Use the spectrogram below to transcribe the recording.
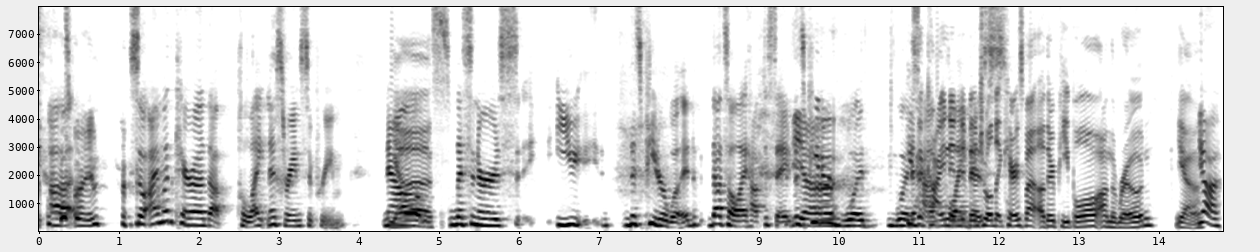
It's Uh, fine. so I'm with Kara that politeness reigns supreme. Now, Yes. listeners, you this Peter would. That's all I have to say. This Yeah. Peter would would He's a kind politeness. individual that cares about other people on the road. Yeah. Yeah.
